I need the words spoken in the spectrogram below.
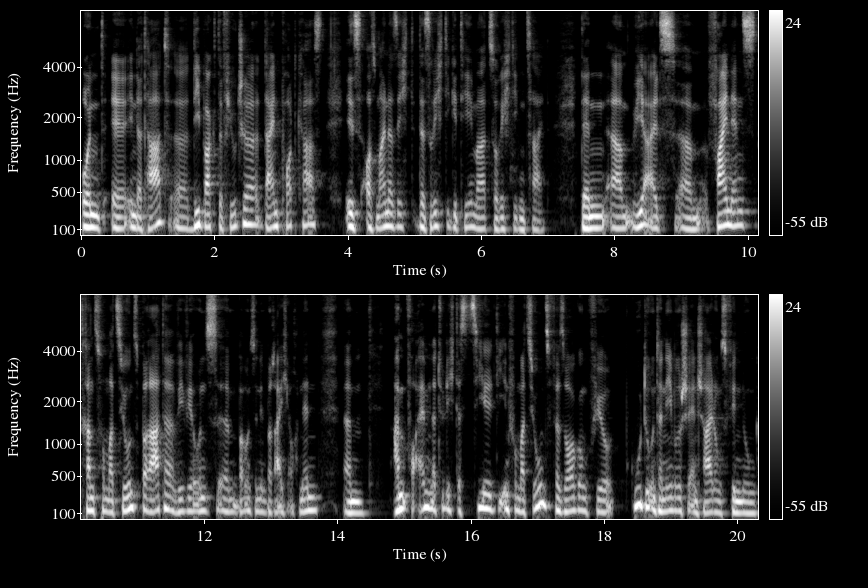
Und äh, in der Tat, Debug the Future, dein Podcast, ist aus meiner Sicht das richtige Thema zur richtigen Zeit. Denn ähm, wir als ähm, Finance-Transformationsberater, wie wir uns ähm, bei uns in dem Bereich auch nennen, ähm, haben vor allem natürlich das Ziel, die Informationsversorgung für gute unternehmerische Entscheidungsfindung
